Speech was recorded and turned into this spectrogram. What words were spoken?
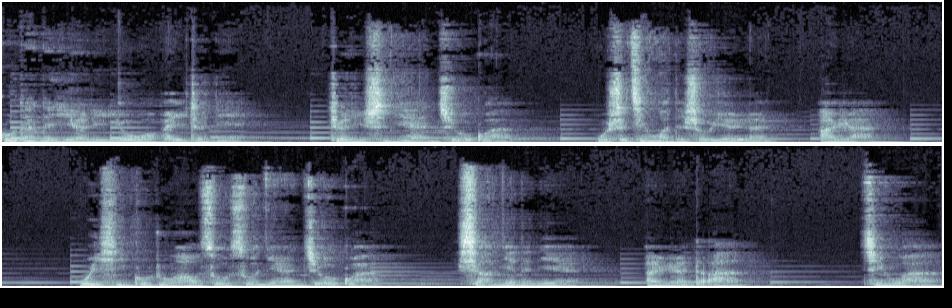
孤单的夜里有我陪着你，这里是念安酒馆，我是今晚的守夜人阿然。微信公众号搜索“念安酒馆”，想念的念，安然的安。今晚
